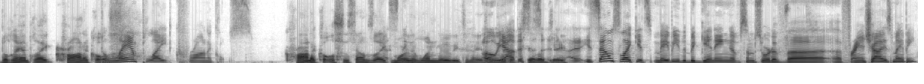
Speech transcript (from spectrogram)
The Lamplight Chronicles. The Lamplight Chronicles. Chronicles. It sounds like Yes, more they- than one movie to me. It Oh sounds like yeah, this trilogy. is. Uh, it sounds like it's maybe the beginning of some sort of uh, a franchise, maybe.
